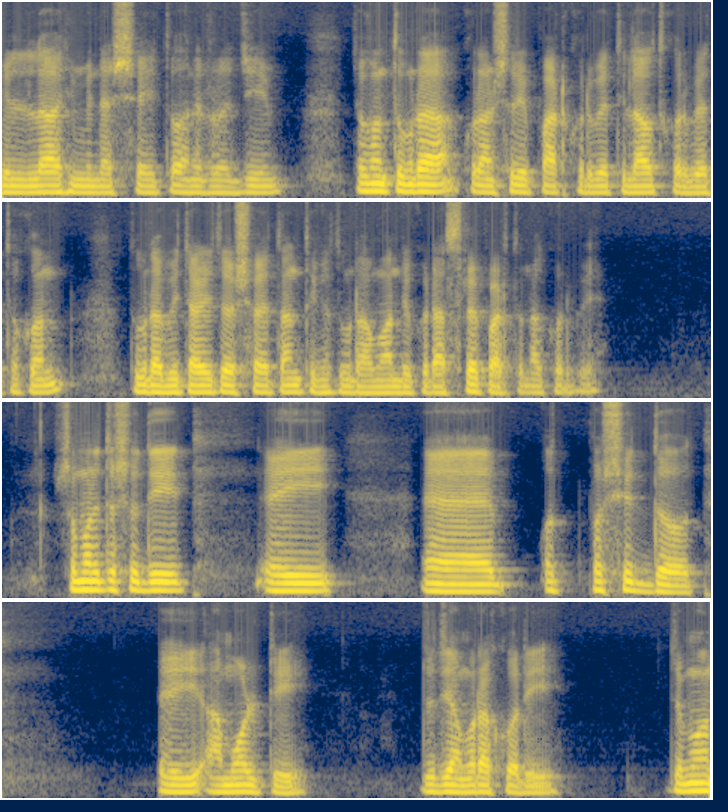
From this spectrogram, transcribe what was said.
বিল্লাহ মিনা শৈতানির রাজিম। যখন তোমরা কোরআন শরীফ পাঠ করবে তিলাউত করবে, তখন তোমরা বিতাড়িত শয়তান থেকে তোমরা আমার নিকট আশ্রয় প্রার্থনা করবে। সম্মানিত শুধু এই প্রসিদ্ধ এই আমলটি যদি আমরা করি, যেমন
